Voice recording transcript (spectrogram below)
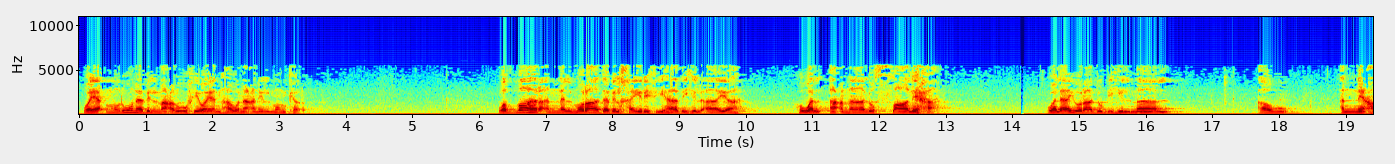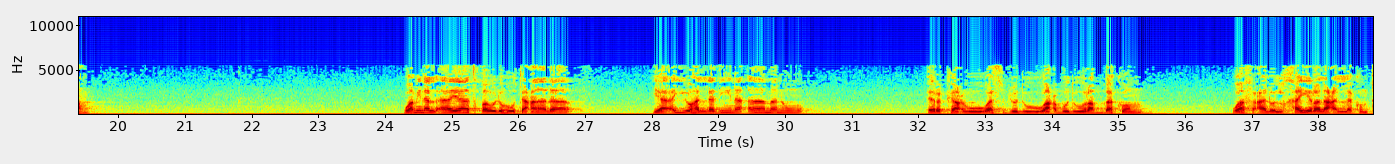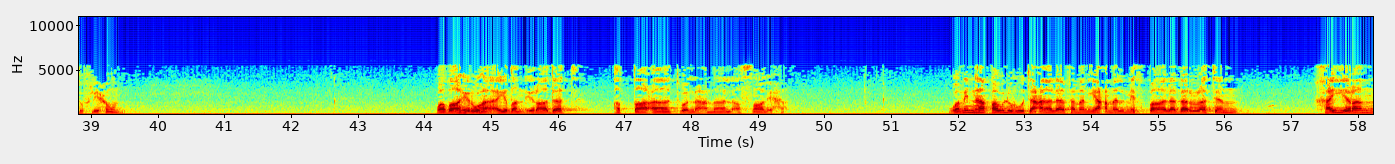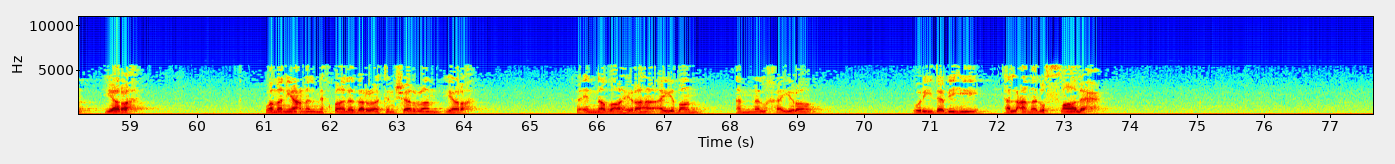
ويأمرون بالمعروف وينهون عن المنكر والظاهر أن المراد بالخير في هذه الآية هو الأعمال الصالحة ولا يراد به المال أو النعم. ومن الآيات قوله تعالى يا أيها الذين آمنوا اركعوا واسجدوا واعبدوا ربكم وافعلوا الخير لعلكم تفلحون. وظاهرها أيضا إرادة الطاعات والأعمال الصالحة. ومنها قوله تعالى فمن يعمل مثقال ذرة خيرا يره ومن يعمل مثقال ذرة شرا يره. فإن ظاهرها أيضا أن الخير أريد به العمل الصالح.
